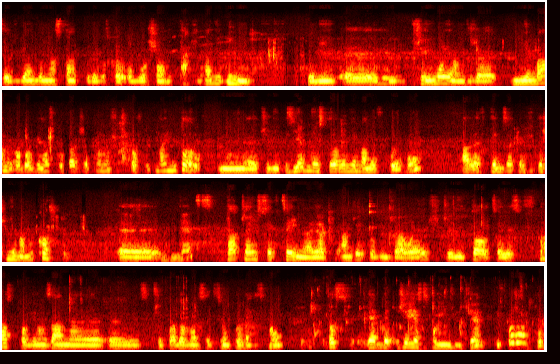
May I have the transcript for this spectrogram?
ze względu na stan, który został ogłoszony, taki, a nie inny, czyli e, przyjmując, że nie mamy obowiązku także ponosić kosztów najmu torów, e, czyli z jednej strony nie mamy wpływu, ale w tym zakresie też nie mamy kosztów. E, Więc ta część sekcyjna, jak Andrzej powiedziałeś, czyli to, co jest wprost powiązane e, z przykładową sekcją pływacką, to jakby żyje swoim życiem i w porządku.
